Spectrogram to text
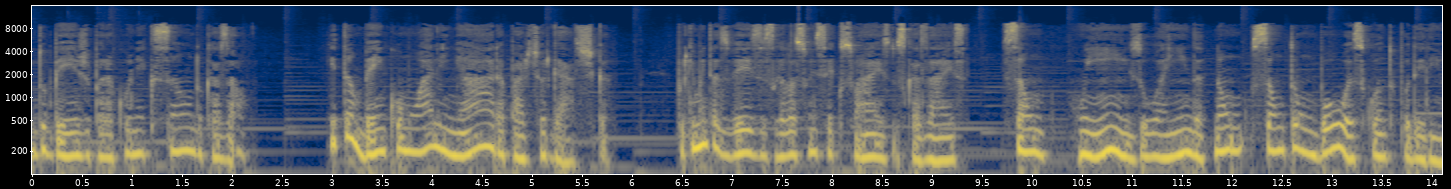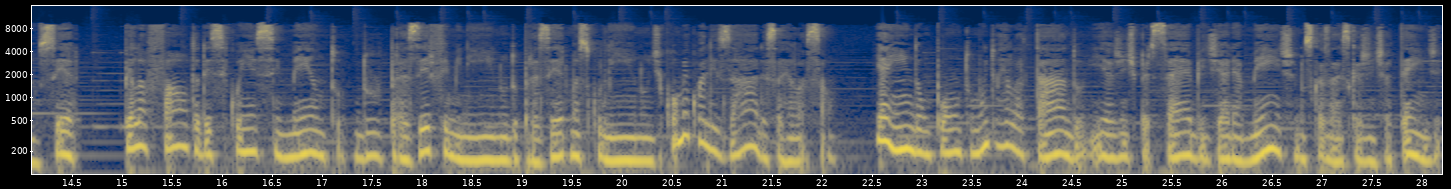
do beijo para a conexão do casal. E também como alinhar a parte orgástica porque muitas vezes relações sexuais dos casais são ruins ou ainda não são tão boas quanto poderiam ser pela falta desse conhecimento do prazer feminino, do prazer masculino, de como equalizar essa relação. E ainda um ponto muito relatado e a gente percebe diariamente nos casais que a gente atende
